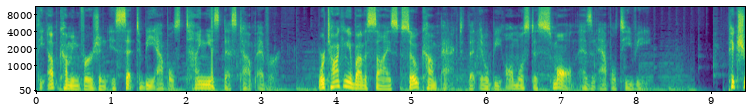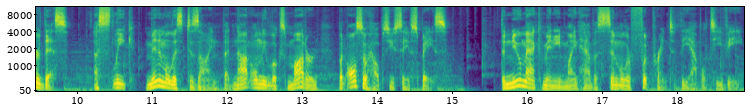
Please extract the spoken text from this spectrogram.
the upcoming version is set to be Apple's tiniest desktop ever. We're talking about a size so compact that it'll be almost as small as an Apple TV. Picture this a sleek, minimalist design that not only looks modern, but also helps you save space. The new Mac Mini might have a similar footprint to the Apple TV,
